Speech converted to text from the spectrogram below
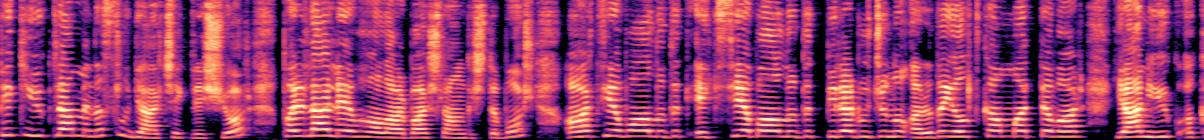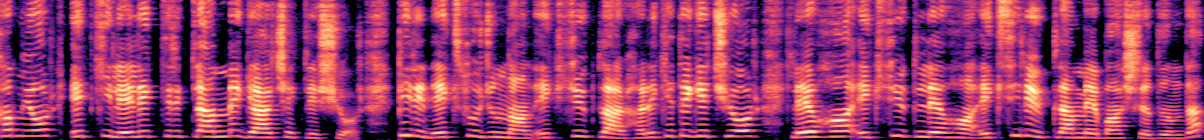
Peki yüklenme nasıl gerçekleşiyor? Paralel levhalar başlangıçta boş, artıya bağladık, eksiye bağladık, birer ucunu arada yalıtkan madde var. Yani yük akamıyor, etkili elektriklenme gerçekleşiyor. Pilin eksi ucundan eksi yükler harekete geçiyor. Levha eksi yüklü levha eksiyle yüklenmeye başladığında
